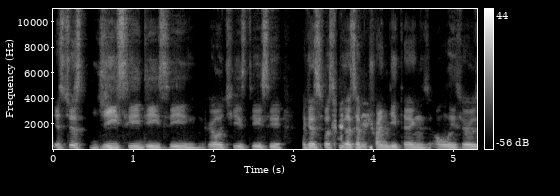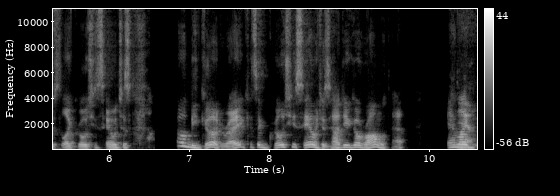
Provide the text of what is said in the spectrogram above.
it's just GC DC grilled cheese DC. Like it's supposed to be like some trendy things. Only serves like grilled cheese sandwiches. That would be good, right? Because like grilled cheese sandwiches, how do you go wrong with that? And like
